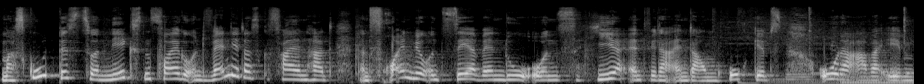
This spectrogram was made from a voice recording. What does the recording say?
Mach's gut, bis zur nächsten Folge. Und wenn dir das gefallen hat, dann freuen wir uns sehr, wenn du uns hier entweder einen Daumen hoch gibst oder aber eben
